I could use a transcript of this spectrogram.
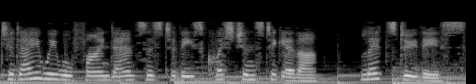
Today we will find answers to these questions together. Let's do this.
